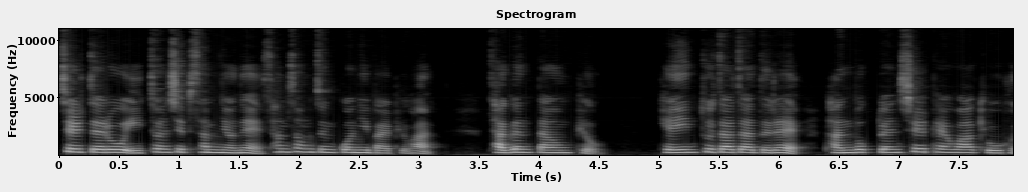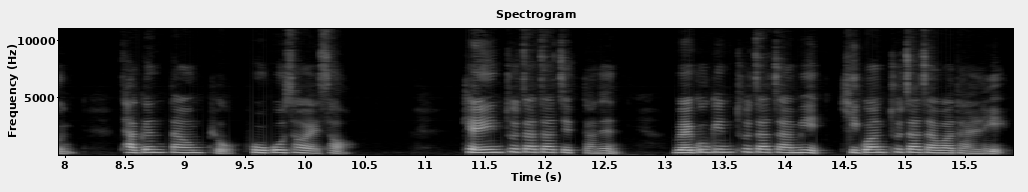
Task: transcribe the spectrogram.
실제로 2013년에 삼성증권이 발표한 작은 따옴표, 개인 투자자들의 반복된 실패와 교훈, 작은 따옴표 보고서에서 개인 투자자 집단은 외국인 투자자 및 기관 투자자와 달리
